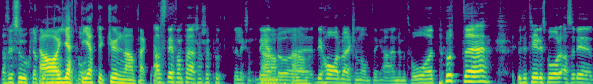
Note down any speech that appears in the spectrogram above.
Alltså det är såklart Putte. Ja, jätte, jättekul namn faktiskt. Alltså Stefan Persson kör Putte liksom. Det är Ja, ändå, ja. det har verkligen någonting. Ja, nummer två, Putte! Ut i tredje spår. Alltså det,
